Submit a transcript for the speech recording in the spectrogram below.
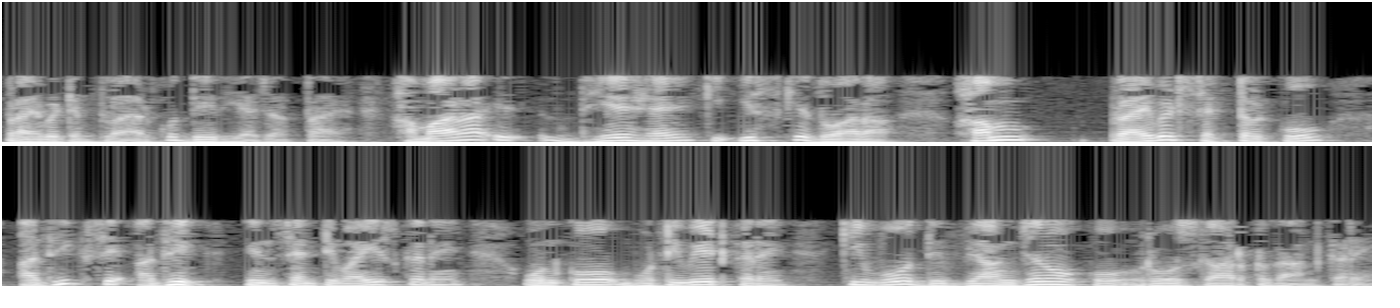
प्राइवेट एम्प्लॉयर को दे दिया जाता है। हमारा ध्येय है कि इसके द्वारा हम प्राइवेट सेक्टर को अधिक से अधिक इंसेंटिवाइज करें उनको मोटिवेट करें कि वो दिव्यांगजनों को रोज़गार प्रदान करें।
